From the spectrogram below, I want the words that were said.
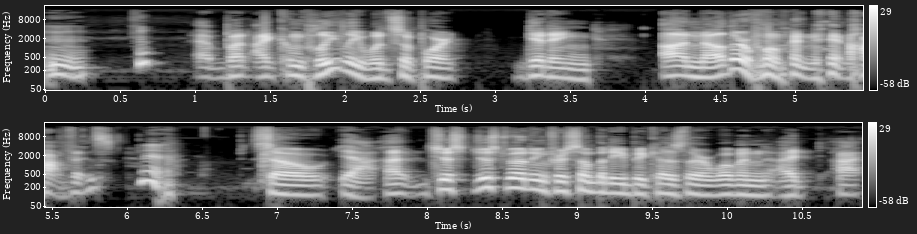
Mm. Uh, but I completely would support getting another woman in office. Yeah. So yeah, uh, just just voting for somebody because they're a woman, I, I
